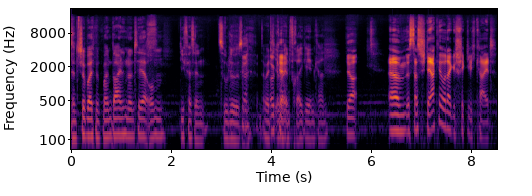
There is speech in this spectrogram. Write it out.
Dann schubber ich mit meinen Beinen hin und her, um die Fesseln zu lösen, damit Okay. ich immerhin frei gehen kann. Ja. Ähm, ist das Stärke oder Geschicklichkeit?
